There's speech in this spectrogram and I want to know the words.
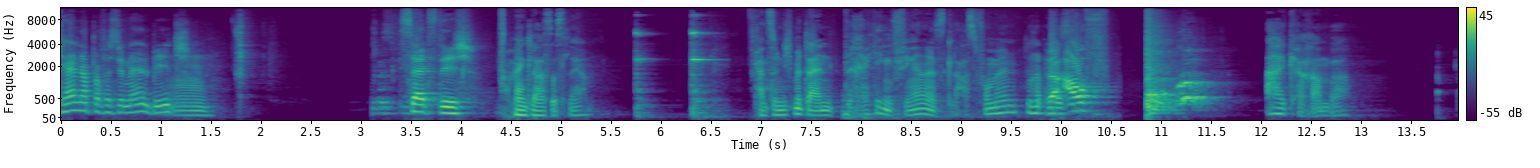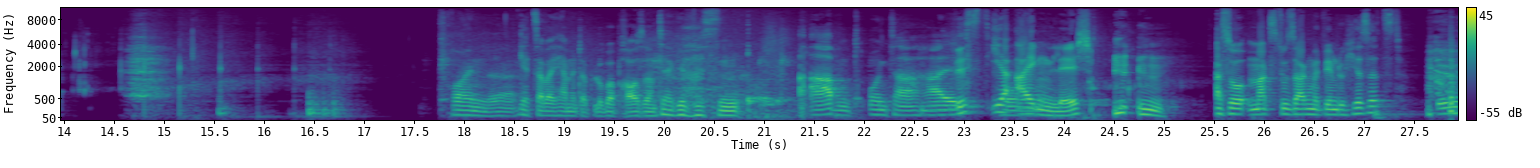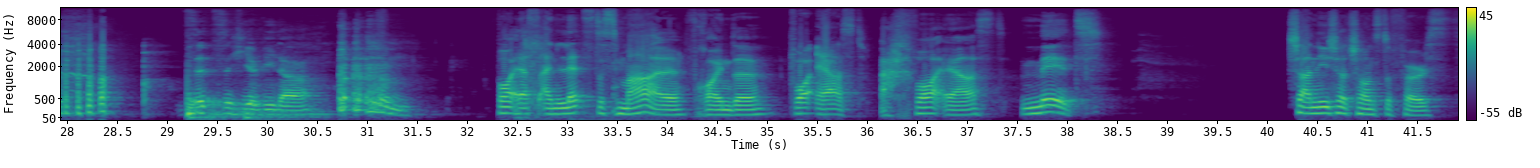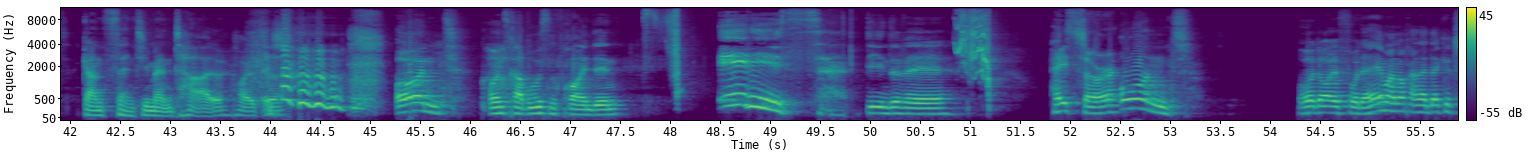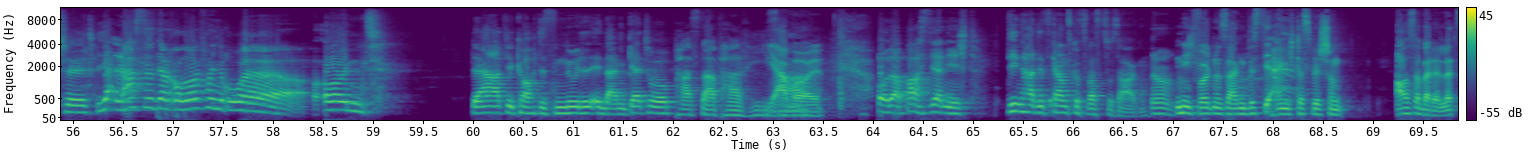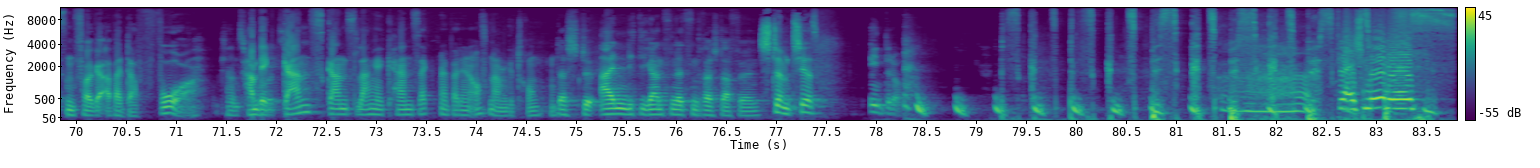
Kellner professionell, Bitch. Setz dich. Mein Glas ist leer. Kannst du nicht mit deinen dreckigen Fingern in das Glas fummeln? Was? Hör auf! Ay, caramba. Freunde Jetzt aber her mit der Blubberbrause. der gewissen Abendunterhaltung. Wisst ihr eigentlich... Achso, magst du sagen, mit wem du hier sitzt? Ich sitze hier wieder. Vorerst ein letztes Mal, Freunde. Vorerst. Ach, vorerst mit Janisha Jones the First. Ganz sentimental heute. Und unserer Busenfreundin Edis Diendeville. Hey, Sir. Und Rodolfo, der immer noch an der Decke chillt. Ja, lass der Rodolfo in Ruhe. Und der hat gekochtes Nudel in deinem Ghetto, Pasta Paris. Jawohl. Oder passt ja nicht. Dean hat jetzt ganz kurz was zu sagen. Ja. Nee, ich wollte nur sagen, wisst ihr eigentlich, dass wir schon, außer bei der letzten Folge, aber davor, Ganz haben wir ganz, ganz lange keinen Sekt mehr bei den Aufnahmen getrunken. Das stimmt. Eigentlich die ganzen letzten drei Staffeln. Stimmt, cheers. Intro. Cheers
